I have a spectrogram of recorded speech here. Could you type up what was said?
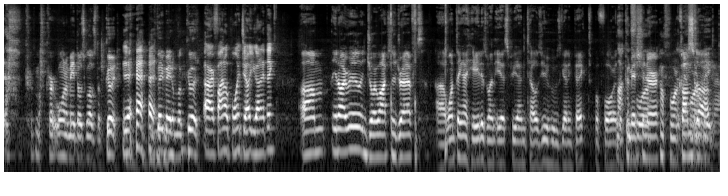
Kurt, Warner made those gloves look good. Yeah. They made him look good. All right, final point, Joe. You got anything? Um, you know, I really enjoy watching the draft. Uh, one thing I hate is when ESPN tells you who's getting picked before the commissioner Go for it. Comes Go up. Yeah.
